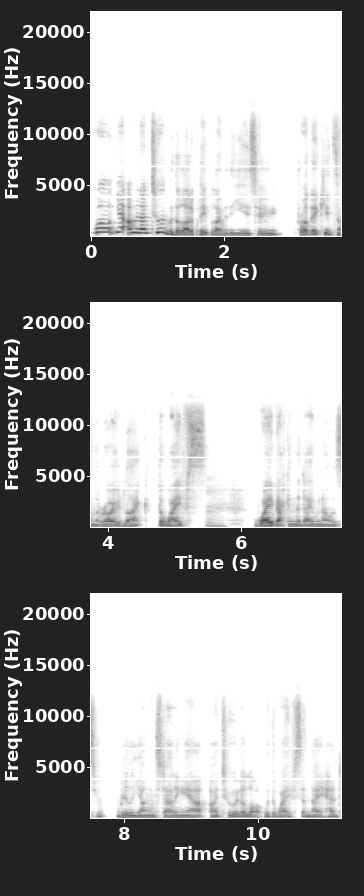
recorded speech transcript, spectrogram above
Well, yeah. I mean, I toured with a lot of people over the years who brought their kids on the road, like the Waifs. Mm. Way back in the day when I was really young and starting out, I toured a lot with the Waifs, and they had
